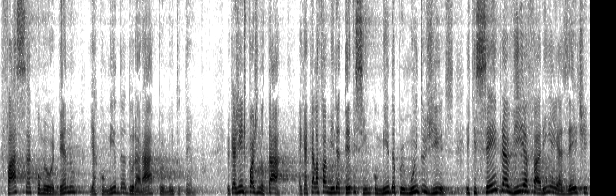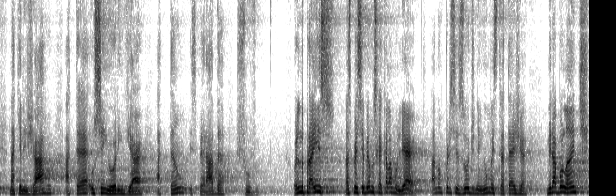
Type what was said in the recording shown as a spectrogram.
Faça como eu ordeno e a comida durará por muito tempo. E o que a gente pode notar é que aquela família teve sim comida por muitos dias e que sempre havia farinha e azeite naquele jarro até o Senhor enviar a tão esperada chuva. Olhando para isso, nós percebemos que aquela mulher, ela não precisou de nenhuma estratégia mirabolante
